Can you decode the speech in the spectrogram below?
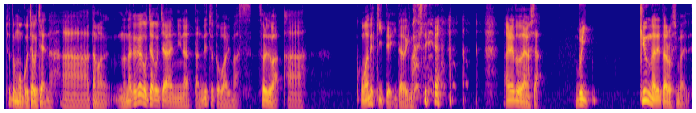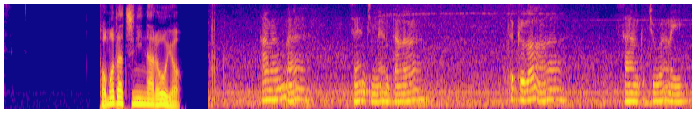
ちょっともうごちゃごちゃやな。あー頭の中がごちゃごちゃになったんで、ちょっと終わります。それでは、あーここまで聞いていただきまして、ありがとうございました。V、キュンが出たらおしまいです。友達になろうよ。あのね、センチメンタル。テクラ、サンクチュアリ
